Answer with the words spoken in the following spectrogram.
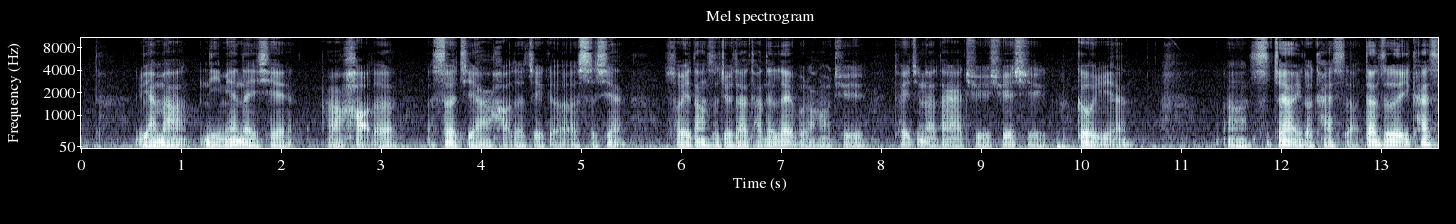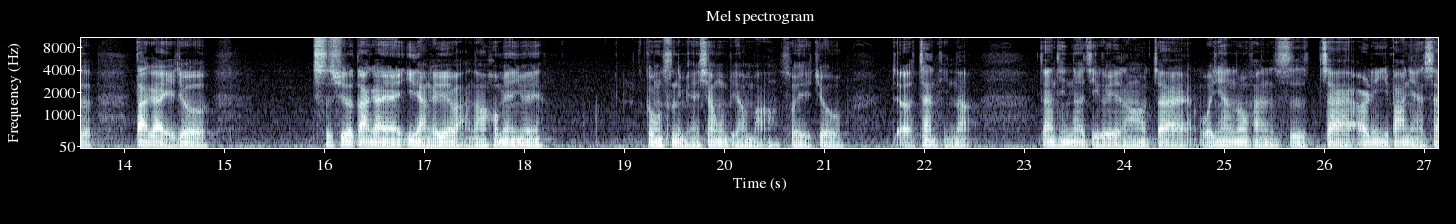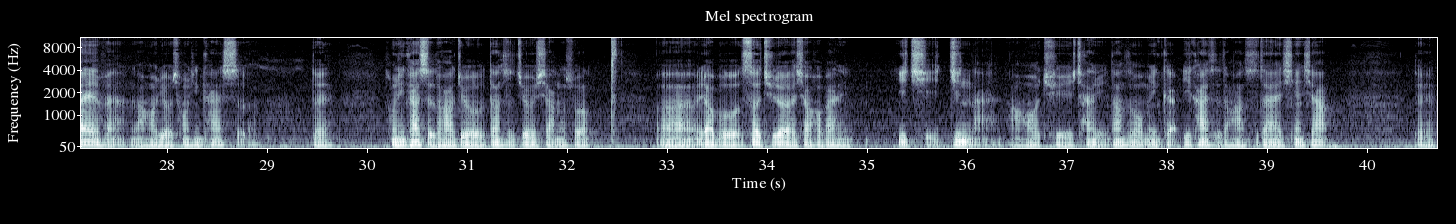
源码里面的一些。啊，好的设计啊，好的这个实现，所以当时就在团队内部，然后去推进了大家去学习 Go 语言，啊，是这样一个开始。但是一开始大概也就持续了大概一两个月吧，然后后面因为公司里面项目比较忙，所以就呃暂停了，暂停了几个月，然后在我印象中，反正是在二零一八年三月份，然后又重新开始了，对。重新开始的话，就当时就想着说，呃，要不社区的小伙伴一起进来，然后去参与。当时我们一开一开始的话是在线下，对，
